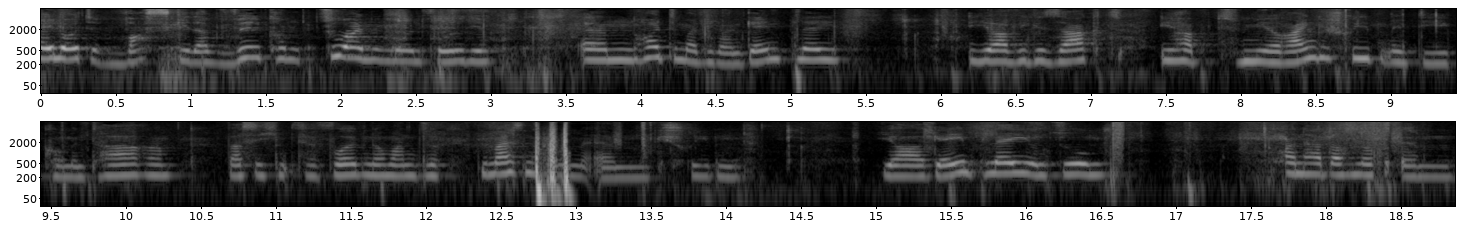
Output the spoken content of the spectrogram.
Hey Leute, was geht ab? Willkommen zu einer neuen Folge. Ähm, heute mal wieder ein Gameplay. Ja, wie gesagt, ihr habt mir reingeschrieben in die Kommentare, was ich für Folgen noch machen soll. Die meisten haben ähm, geschrieben, ja, Gameplay und so. Man hat auch noch ähm,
